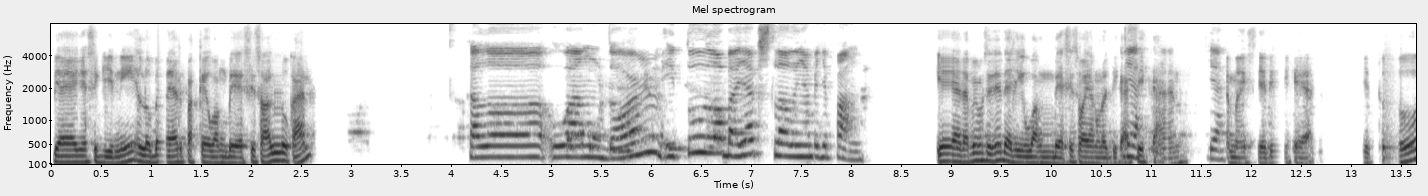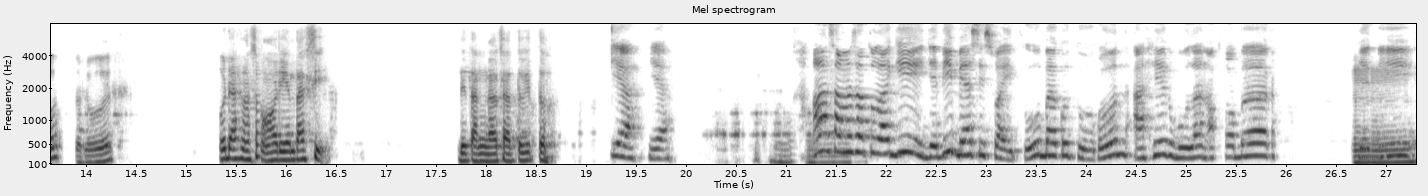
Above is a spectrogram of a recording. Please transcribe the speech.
biayanya segini, lo bayar pakai uang beasiswa lu kan? Kalau uang dorm itu lo bayar setelah lo nyampe Jepang. Iya, tapi maksudnya dari uang beasiswa yang lo dikasih kan. Iya. Emang jadi kayak gitu, terus udah langsung orientasi di tanggal satu itu. Iya, iya. Ah, sama satu lagi. Jadi beasiswa itu baru turun akhir bulan Oktober. Hmm, Jadi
